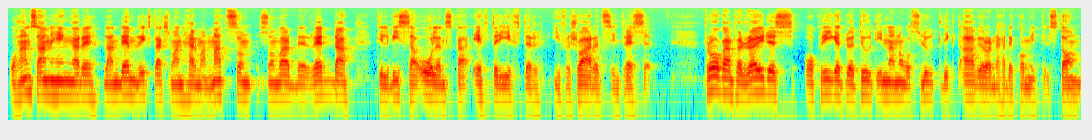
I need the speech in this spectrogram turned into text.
och hans anhängare, bland dem riksdagsman Herman Mattsson, som var beredda till vissa åländska eftergifter i försvarets intresse. Frågan förröjdes och kriget bröt ut innan något slutligt avgörande hade kommit till stånd.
